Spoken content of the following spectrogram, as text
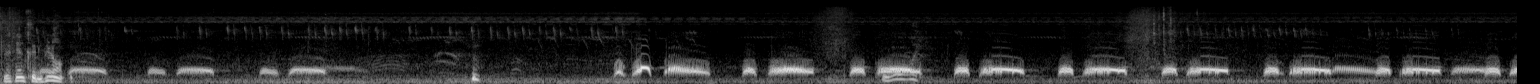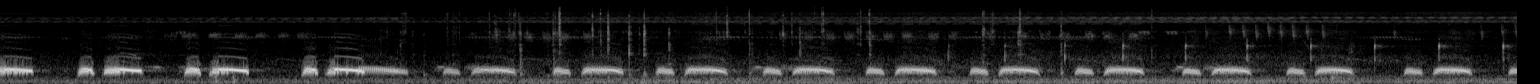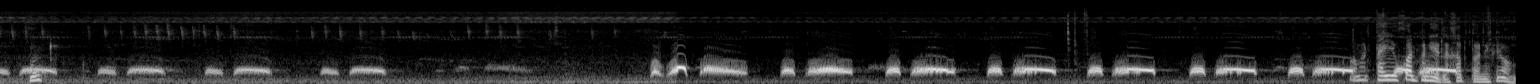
เดี๋ยวเที่ยงคืนพี่น้องโอ้ย ว่ามัน ไตอยู่ควันพะเนียดแล้วครับ ตอนนี้พี่น้อง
